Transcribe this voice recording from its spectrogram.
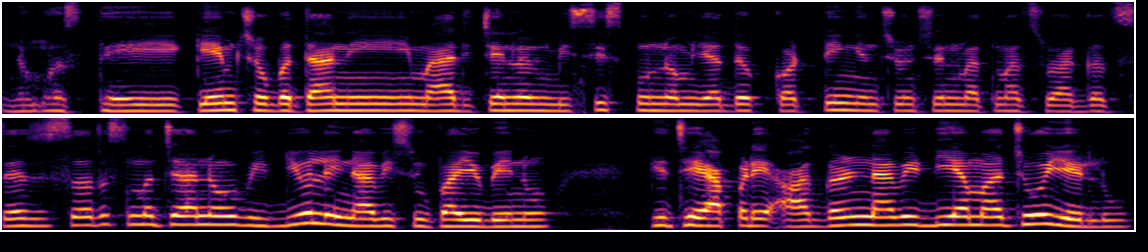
નમસ્તે, કેમ છો બધાની? મારી channel Mrs Poonam Yadav cutting ઇન્સ્યુશનમાં તમારું સ્વાગત છે. સરસ મજાનો વીડિયો લઈને આવીશું ભાઈઓ બહેનો, કે જે આપણે આગળના વિડીયામાં જોયેલું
